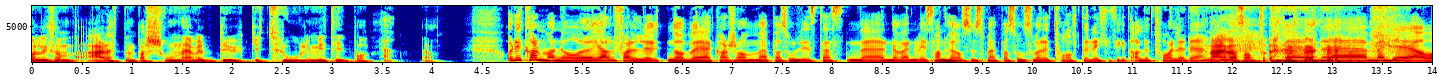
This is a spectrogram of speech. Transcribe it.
å liksom Er dette en person jeg vil bruke utrolig mye tid på? Og det kan man jo, iallfall be kanskje om personlighetstesten eh, nødvendigvis. Han høres ut som en person som hadde tålt det. Det er ikke sikkert alle tåler det. Nei, det er sant. Men, eh, men det og,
